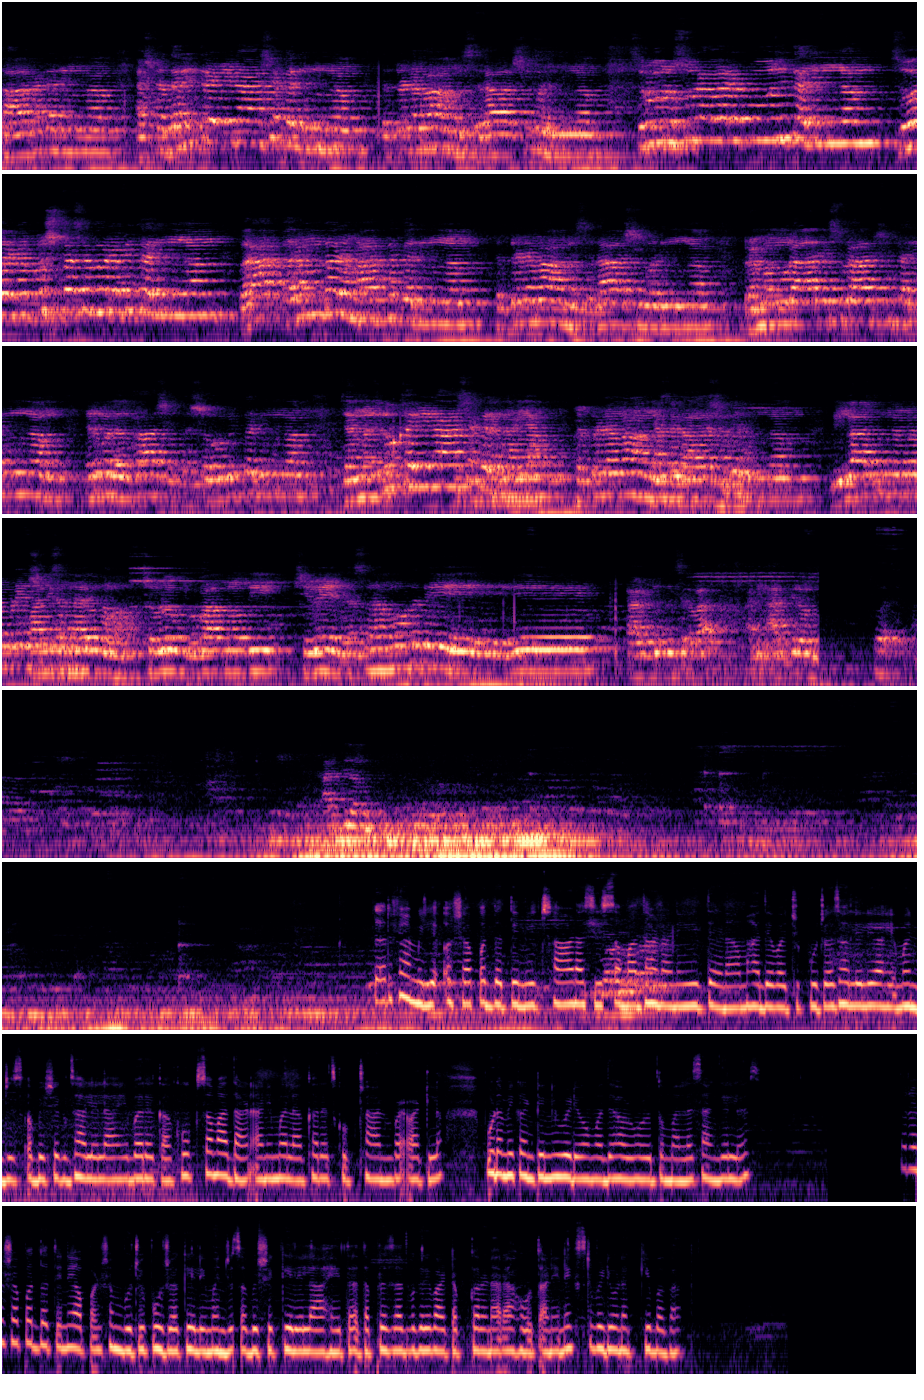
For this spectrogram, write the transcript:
तारकलिङ्गम् अष्टदरिद्रविनाशकलिङ्गं तत्र नमामि सदाशिवलिङ्गं सुरसुरवरपूजितलिङ्गं सुवर्णपुष्पसमरपितलिङ्गं परात्परं परमात्मकलिङ्गं तत्र नमामि सदाशिवलिङ्गं ब्रह्ममुरारिसुरार्षितलिङ्गं निर्मलभाषितशोभितलिङ्गं जन्मदुःखविनाशकलिङ्गं तत्र नमामि सदाशिवलिङ्गं लिंगात्मप्रेषणोलोकी शिवेन सह मोदते काव्य तर फॅमिली अशा पद्धतीने छान अशी समाधानाने देणा महादेवाची पूजा झालेली आहे म्हणजेच अभिषेक झालेला आहे. बरं का? खूप समाधान आणि मला खरंच खूप छान वाटलं. पुढं मी कंटिन्यू व्हिडिओमध्ये हळूहळू तुम्हाला सांगेलच. तर अशा पद्धतीने आपण शंभूची पूजा केली म्हणजेच अभिषेक केलेला आहे. तर आता प्रसाद वगैरे वाटप करणार आहोत आणि नेक्स्ट व्हिडिओ नक्की बघा.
